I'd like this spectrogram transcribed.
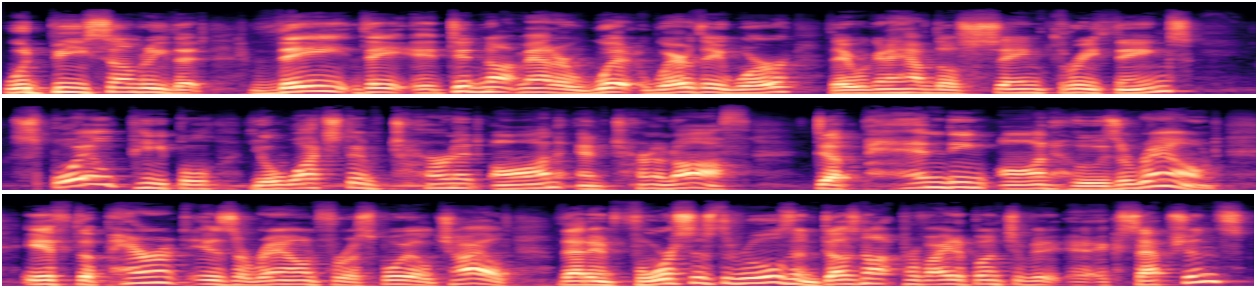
would be somebody that they, they it did not matter wh- where they were, they were going to have those same three things Spoiled people, you'll watch them turn it on and turn it off depending on who's around. If the parent is around for a spoiled child that enforces the rules and does not provide a bunch of exceptions,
